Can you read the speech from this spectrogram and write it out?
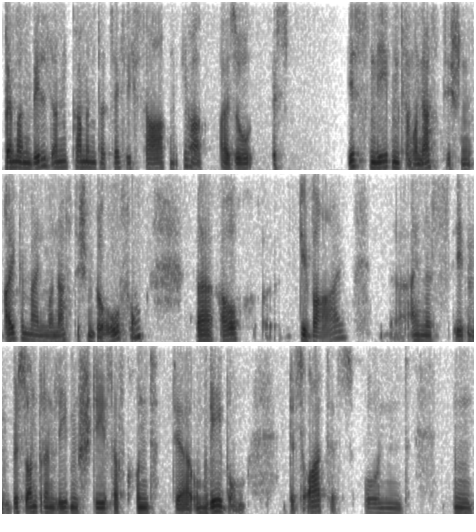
wenn man will, dann kann man tatsächlich sagen, ja, also es ist neben der monastischen, allgemeinen monastischen Berufung äh, auch die Wahl eines eben besonderen Lebensstils aufgrund der Umgebung des Ortes. Und mh, hm,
